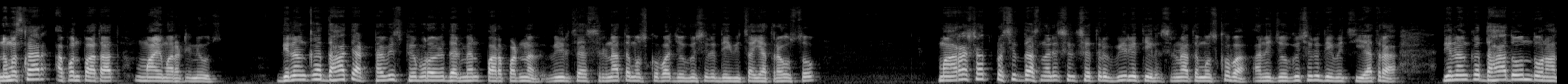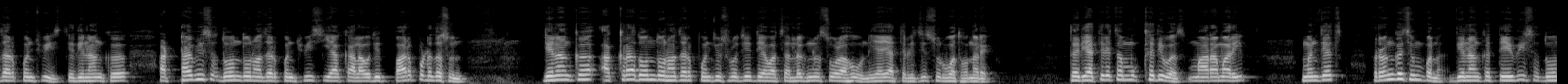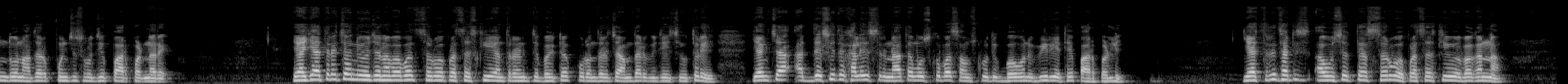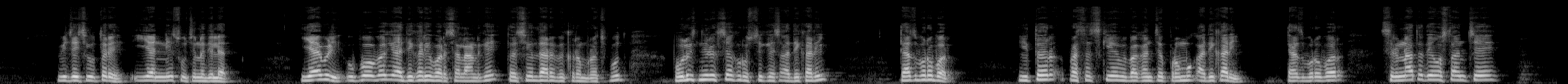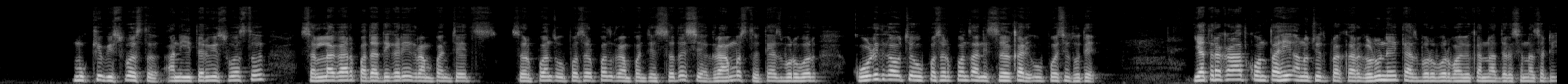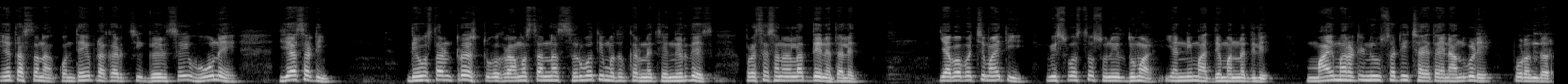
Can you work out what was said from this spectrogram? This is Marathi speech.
नमस्कार आपण पाहतात माय मराठी न्यूज. दिनांक दहा ते अठ्ठावीस फेब्रुवारी दरम्यान पार पडणार वीरच्या श्रीनाथ मस्कोबा जोगेश्वरी देवीचा यात्रा उत्सव. महाराष्ट्रात प्रसिद्ध असणारे श्री क्षेत्र वीर येथील श्रीनाथ मस्कोबा आणि जोगेश्वरी देवीची यात्रा दिनांक दहा दोन दोन हजार पंचवीस ते दिनांक अठ्ठावीस दोन दोन हजार पंचवीस या कालावधीत पार पडत असून दिनांक अकरा दोन दोन हजार पंचवीस रोजी देवाचा लग्न सोहळा होऊन या यात्रेची सुरुवात होणार आहे. तर यात्रेचा मुख्य दिवस मारामारी म्हणजेच रंगचिंपन दिनांक तेवीस दोन दोन हजार पंचवीस रोजी पार पडणार आहे. या यात्रेच्या नियोजनाबाबत सर्व प्रशासकीय यंत्रणेची बैठक पुरंदरचे आमदार विजय शिवतरे यांच्या अध्यक्षतेखाली श्रीनाथ मुस्कोबा सांस्कृतिक भवन वीर येथे पार पडली. यात्रेसाठी आवश्यक त्या सर्व प्रशासकीय विभागांना विजय शिवतरे यांनी सूचना दिल्यात. यावेळी उपविभागीय अधिकारी वर्षा लांडगे तहसीलदार विक्रम राजपूत पोलीस निरीक्षक ऋषिकेश अधिकारी त्याचबरोबर इतर प्रशासकीय विभागांचे प्रमुख अधिकारी त्याचबरोबर श्रीनाथ देवस्थानचे मुख्य विश्वस्त आणि इतर विश्वस्त सल्लागार पदाधिकारी ग्रामपंचायत सरपंच उपसरपंच ग्रामपंचायत सदस्य ग्रामस्थ त्याचबरोबर कोळीत गावचे उपसरपंच आणि सहकारी उपस्थित होते. यात्रा काळात कोणताही अनुचित प्रकार घडू नये त्याचबरोबर भाविकांना दर्शनासाठी येत असताना कोणत्याही प्रकारची गैरसोय होऊ नये. यासाठी देवस्थान ट्रस्ट व ग्रामस्थांना सर्व ती मदत करण्याचे निर्देश प्रशासनाला देण्यात आलेत. याबाबतची माहिती विश्वस्त सुनील धुमाळ यांनी माध्यमांना दिली. माय मराठी न्यूजसाठी छायाताई नांदगुडे पुरंदर.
